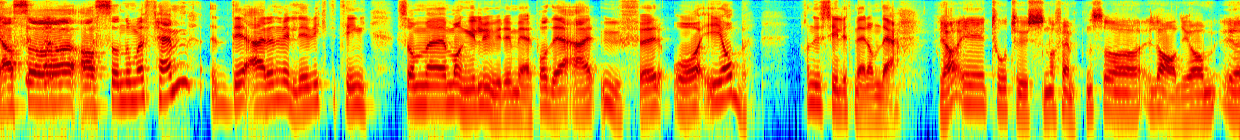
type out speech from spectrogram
Ja, så, altså, nummer fem, det er en veldig viktig ting som mange lurer mer på. Det er ufør og i jobb. Kan du si litt mer om det? Ja, I 2015 så la de om ø,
